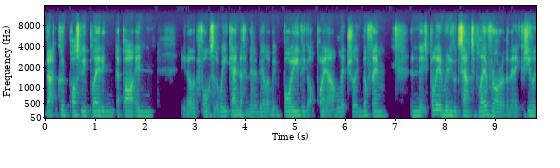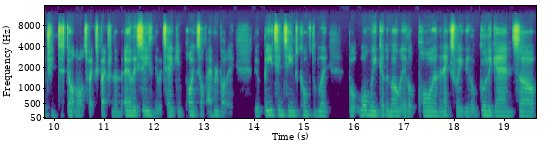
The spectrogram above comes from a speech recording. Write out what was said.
that could possibly played in a part in you know, the performance at the weekend. I think they may be a little bit buoyed. They got a point out of literally nothing. And it's probably a really good time to play Verona at the minute because you literally just don't know what to expect from them. Early season, they were taking points off everybody. They were beating teams comfortably. But one week at the moment, they look poor. And the next week, they look good again. So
